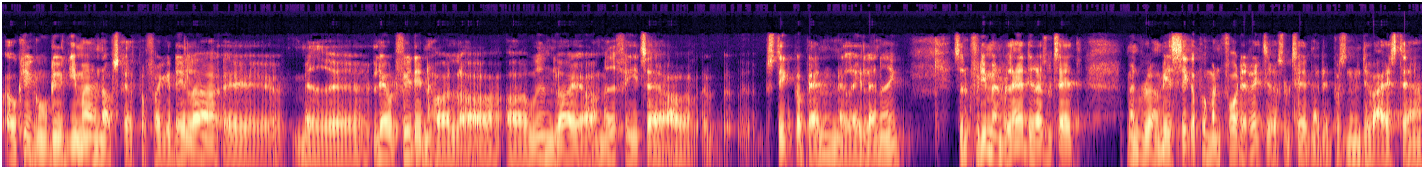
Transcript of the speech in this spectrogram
okay Google, giv mig en opskrift på frikadeller øh, med øh, lavt fedtindhold og, og uden løg og med feta og øh, stik på panden eller et eller andet. Ikke? Så, fordi man vil have det resultat, man vil være mere sikker på, at man får det rigtige resultat, når det er på sådan en device der.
